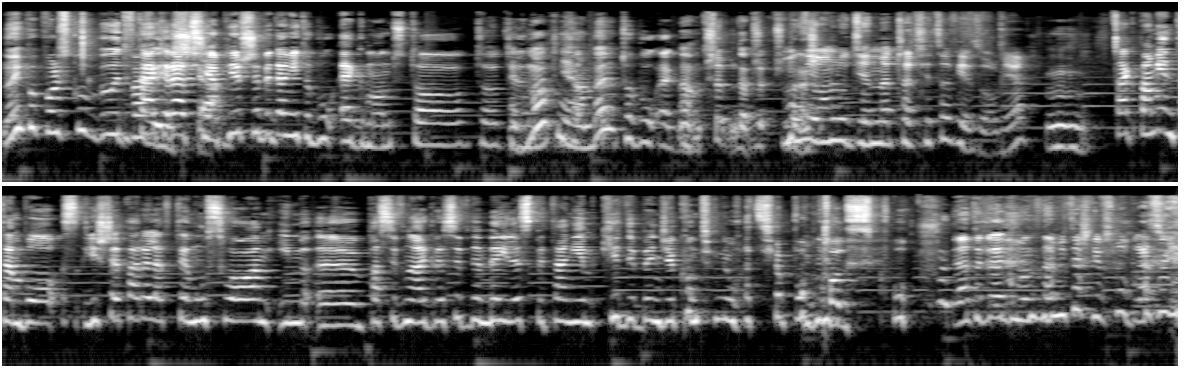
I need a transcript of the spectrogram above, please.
No i po polsku były dwa Tak, wyjścia. racja. Pierwsze wydanie to był Egmont. To, to ten, Egmont, nie to, Amber? To był Egmont. No, prze, dobrze, przepraszam. Mówią ludzie na czacie, co wiedzą, nie? Mm. Tak, pamiętam, bo jeszcze parę lat temu słałam im e, pasywno-agresywne maile z pytaniem, kiedy będzie kontynuacja po polsku. Dlatego Egmont z nami też nie współpracuje.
